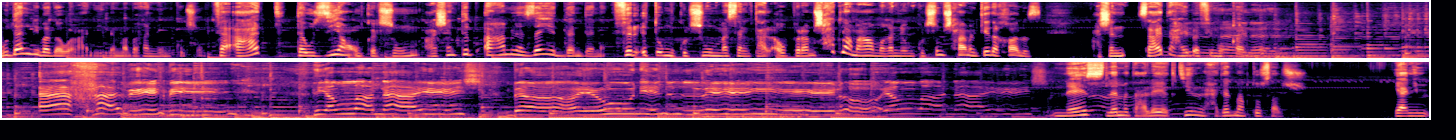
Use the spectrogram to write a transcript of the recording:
وده اللي بدور عليه لما بغني أم كلثوم. فقعدت توزيع أم كلثوم عشان تبقى عاملة زي الدندنة. فرقة أم كلثوم مثلا بتاع الأوبرا مش هطلع معاهم أغني أم كلثوم مش هعمل كده خالص. عشان ساعتها هيبقى في مقارنة. حبيبي يلا نعيش بعيون الليل. يلا نعيش الناس لمت عليا كتير الحاجات ما بتوصلش. يعني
